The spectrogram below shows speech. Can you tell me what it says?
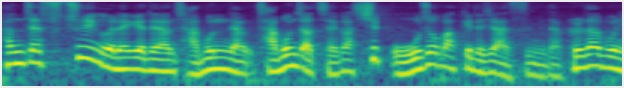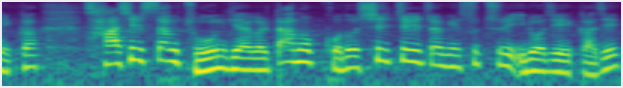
현재 수출입 은행에 대한 자본량 자본 자체가 15조밖에 되지 않습니다. 그러다 보니까 사실상 좋은 계약을 따놓고도 실질적인 수출이 이루어지기까지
